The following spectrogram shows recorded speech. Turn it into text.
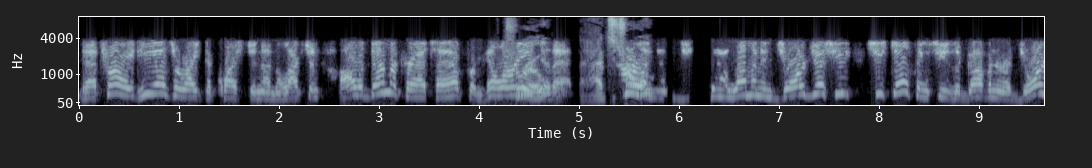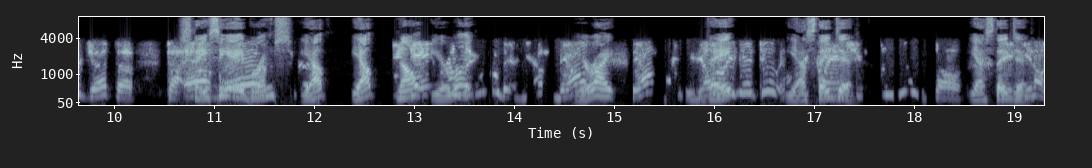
That's right. He has a right to question an election. All the Democrats have, from Hillary true. to that. That's true. That woman in Georgia, she she still thinks she's the governor of Georgia. To to Stacey Abrams. Yep. Yep. No, you're right. They all, you're right. They all, Hillary they, did too. Yes, they did. So yes, they did. You know,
